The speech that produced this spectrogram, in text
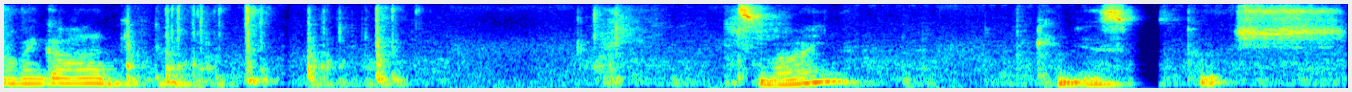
Oh my god. It's mine? Can you just push?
